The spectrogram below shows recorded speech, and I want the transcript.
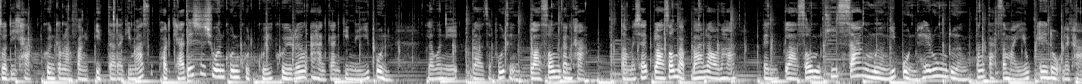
สวัสดีค่ะ คุณกำลังฟังอิตาดากิมัสพอดแคสต์ที่จะชวนคุณขุดคุยคุยเรื่องอาหารการกินในญี่ปุ่น แล้ววันนี้เราจะพูดถึงปลาส้มกันค่ะ แต่ไม่ใช่ปลาส้มแบบบ้านเรานะคะ เป็นปลาส้มที่สร้างเมืองญี่ปุ่นให้รุ่งเรืองตั้งแต่สมัยยุคเอโดะเลยค่ะ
